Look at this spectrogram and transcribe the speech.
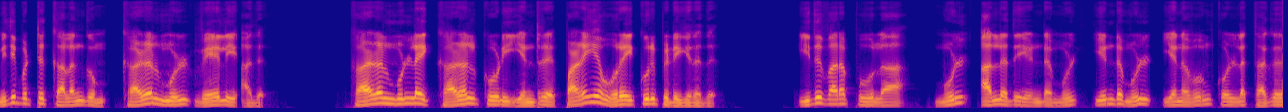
மிதிபட்டு கலங்கும் கழல் முள் வேலி அது. கழல் முள்ளை கழல் கூடி என்று பழைய உரை குறிப்பிடுகிறது. இது வரப்பூலா முள் அல்லது எண்ட முள் இண்டு முள் எனவும் கொள்ளத்தகு.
